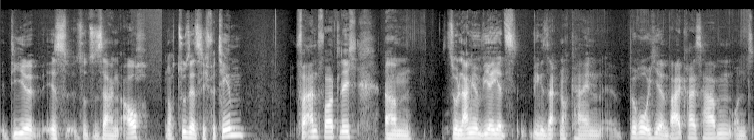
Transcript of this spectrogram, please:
die ist sozusagen auch noch zusätzlich für Themen verantwortlich. Ähm, solange wir jetzt, wie gesagt, noch kein Büro hier im Wahlkreis haben und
